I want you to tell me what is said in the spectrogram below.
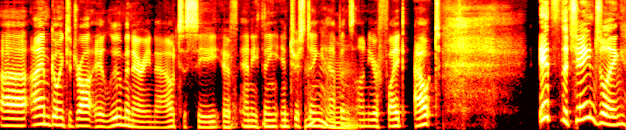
Uh, I am going to draw a luminary now to see if anything interesting happens on your fight out. It's the changeling.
